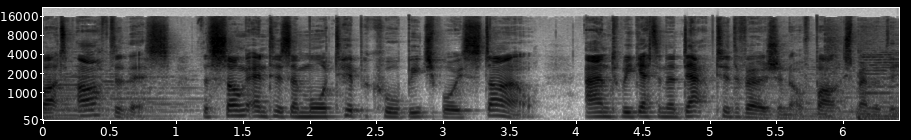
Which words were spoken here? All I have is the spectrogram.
But after this, the song enters a more typical Beach Boys style, and we get an adapted version of Bach's melody.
